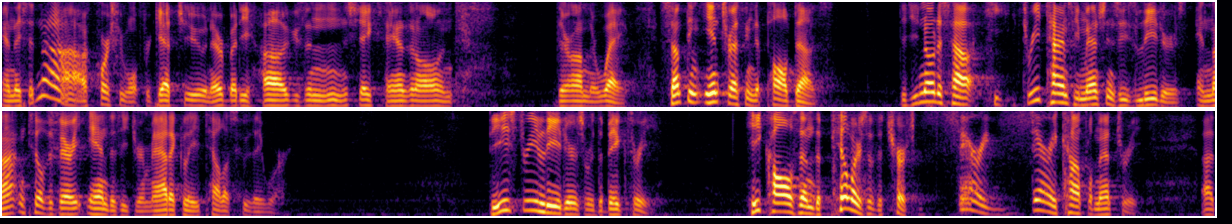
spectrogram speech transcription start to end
And they said, nah, of course we won't forget you. And everybody hugs and shakes hands and all, and they're on their way. Something interesting that Paul does. Did you notice how he, three times he mentions these leaders, and not until the very end does he dramatically tell us who they were? These three leaders were the big three. He calls them the pillars of the church. Very, very complimentary. Uh,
